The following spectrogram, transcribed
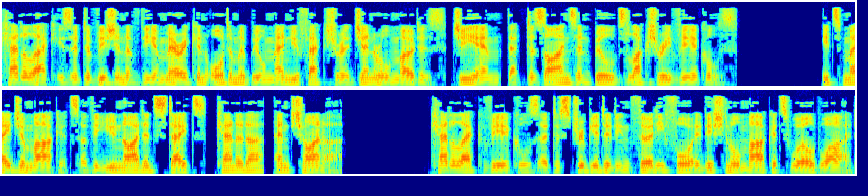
Cadillac is a division of the American automobile manufacturer General Motors (GM) that designs and builds luxury vehicles. Its major markets are the United States, Canada, and China. Cadillac vehicles are distributed in 34 additional markets worldwide.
